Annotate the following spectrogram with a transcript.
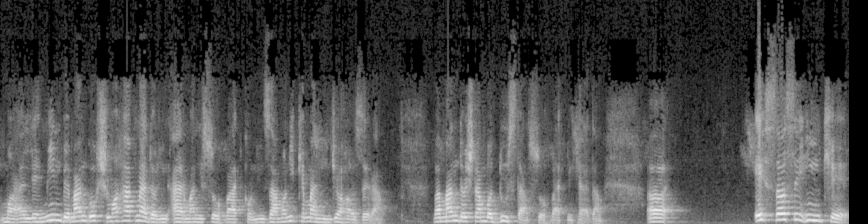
معلمین به من گفت شما حق ندارین ارمنی صحبت کنین زمانی که من اینجا حاضرم. و من داشتم با دوستم صحبت می‌کردم. احساس این که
